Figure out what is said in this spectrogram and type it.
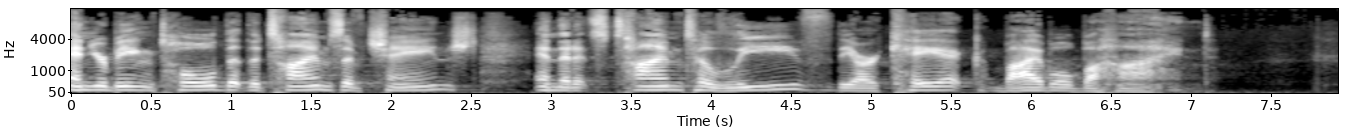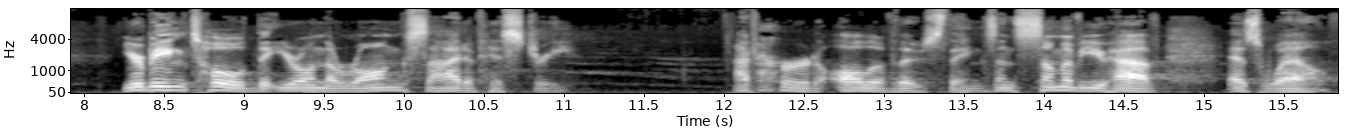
And you're being told that the times have changed and that it's time to leave the archaic Bible behind. You're being told that you're on the wrong side of history. I've heard all of those things, and some of you have as well.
